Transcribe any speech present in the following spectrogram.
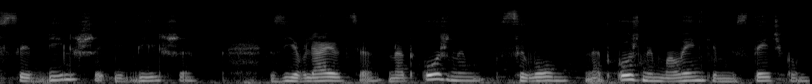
все більше і більше з'являються над кожним селом, над кожним маленьким містечком.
